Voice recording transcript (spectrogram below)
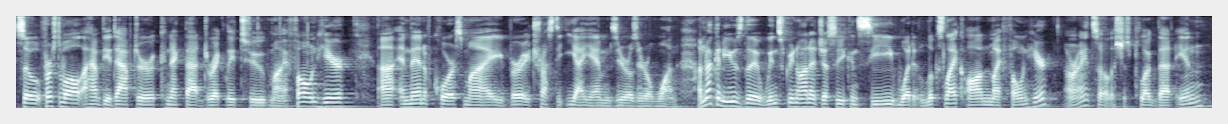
So first of all, I have the adapter, connect that directly to my phone here, uh, and then of course my very trusty EIM 001. I'm not gonna use the windscreen on it just so you can see what it looks like on my phone here, all right? So let's just plug that in.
